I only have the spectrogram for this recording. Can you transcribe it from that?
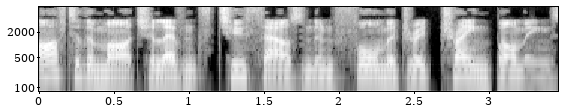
After the March 11, 2004 Madrid train bombings,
